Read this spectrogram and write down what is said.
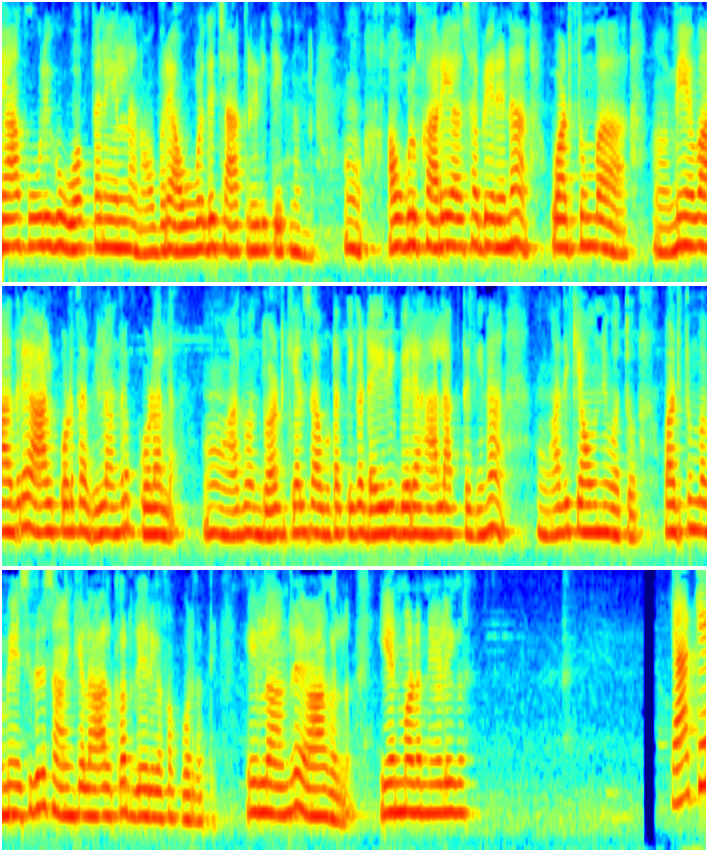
ಯಾಕೆ ಕೂಲಿಗೂ ಹೋಗ್ತಾನೆ ಇಲ್ಲ ನಾನು ಬರೀ ಅವುಗಳದೇ ಚಾಕ್ರಿ ಹಿಡಿತೈತಿ ನಂದು ಹ್ಞೂ ಅವುಗಳು ಕರಿ ಹಸ ಬೇರೆನಾ ಒಟ್ಟು ತುಂಬ ಮೇವ ಆದರೆ ಹಾಲು ಕೊಡ್ತಾವೆ, ಇಲ್ಲ ಅಂದ್ರೆ ಕೊಡಲ್ಲ. ಹ್ಞೂ ಅದೊಂದು ದೊಡ್ಡ ಕೆಲಸ ಆಗ್ಬಿಟ್ಟತಿ ಈಗ ಡೈರಿಗೆ ಬೇರೆ ಹಾಲು ಹಾಕ್ತದಿನ ಹ್ಞೂ ಅದಕ್ಕೆ ಅವನು ಇವತ್ತು ಹೊಟ್ಟೆ ತುಂಬ ಮೇಯಿಸಿದ್ರೆ ಸಾಯಂಕಾಲ ಹಾಲು ಕರ್ ಡೈರಿಗೆ ಹಾಕಕ್ಕೆ ಬರ್ತೈತಿ. ಇಲ್ಲ ಅಂದರೆ ಆಗಲ್ಲ. ಏನು ಮಾಡೋಣ ಹೇಳೀಗ ಯಾಕೆ?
